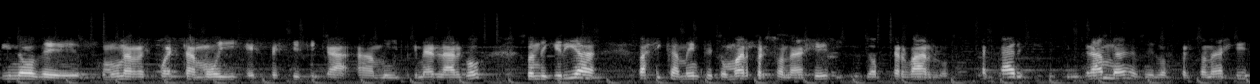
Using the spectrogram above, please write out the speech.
vino de como una respuesta muy específica a mi primer largo, donde quería básicamente tomar personajes y observarlos, sacar el drama de los personajes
